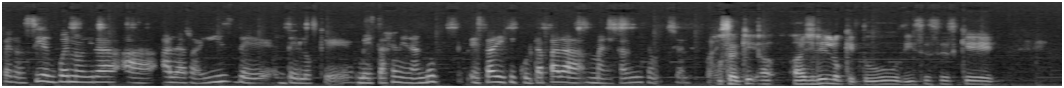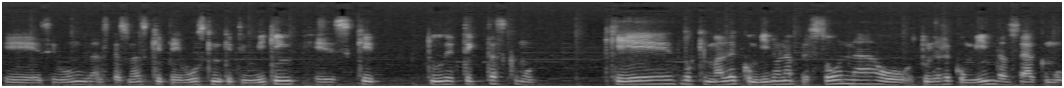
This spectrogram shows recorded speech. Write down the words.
pero sí es bueno ir a, la raíz de, lo que me está generando esta dificultad para manejar mis emociones. O sea que, Ashley, lo que tú dices es que, eh, según las personas que te busquen, que te ubiquen, es que tú detectas como qué es lo que más le conviene a una persona o tú le recomiendas, o sea, como,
